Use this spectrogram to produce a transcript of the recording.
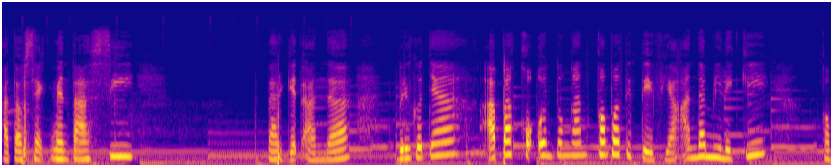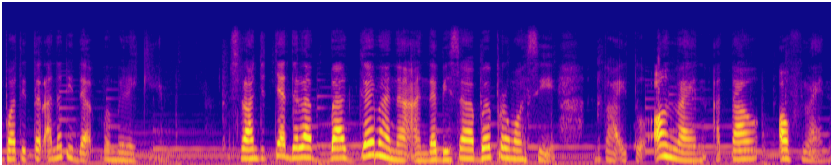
atau segmentasi target Anda. Berikutnya, apa keuntungan kompetitif yang Anda miliki kompetitor Anda tidak memiliki. Selanjutnya adalah bagaimana Anda bisa berpromosi, entah itu online atau offline.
